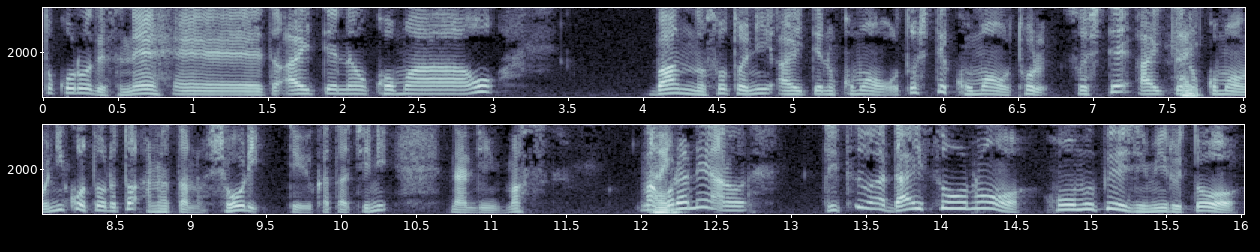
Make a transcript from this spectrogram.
ところですね、えっ、と、相手の駒を、番の外に相手の駒を落として駒を取る。そして相手の駒を2個取るとあなたの勝利っていう形になります。まあはいこれはね、あの、実はダイソーのホームページ見ると、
